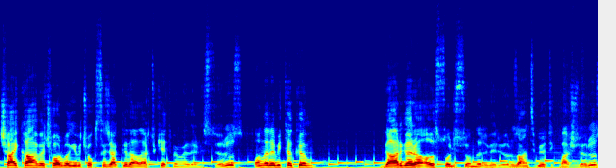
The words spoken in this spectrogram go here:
Çay, kahve, çorba gibi çok sıcak gıdalar tüketmemelerini istiyoruz. Onlara bir takım gargara, ağız solüsyonları veriyoruz. Antibiyotik başlıyoruz.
